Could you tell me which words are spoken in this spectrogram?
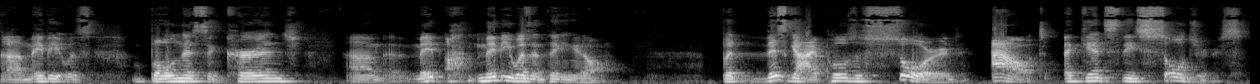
Uh, maybe it was boldness and courage. Um, maybe, maybe he wasn't thinking at all. This guy pulls a sword out against these soldiers.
